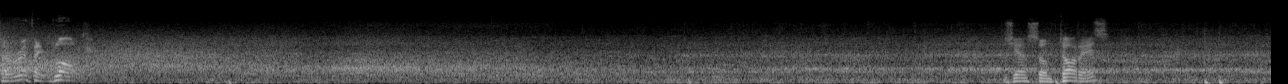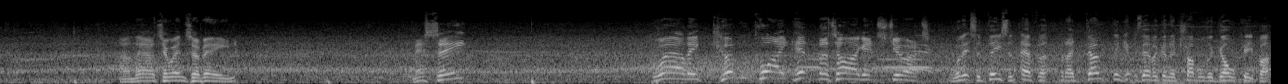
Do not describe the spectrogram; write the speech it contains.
Terrific block. Gerson Torres. And there to intervene. Messi. Well, he couldn't quite hit the target, Stuart. Well, it's a decent effort, but I don't think it was ever going to trouble the goalkeeper.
